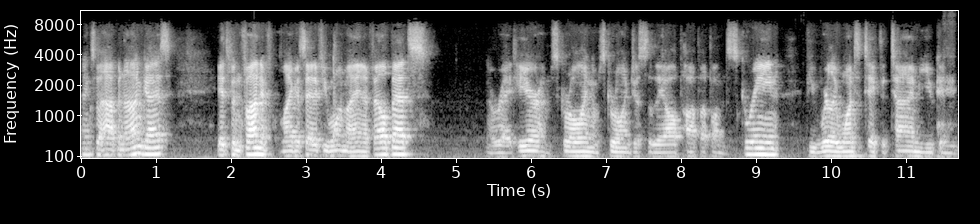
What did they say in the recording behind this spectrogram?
thanks for hopping on, guys. It's been fun. If, like I said, if you want my NFL bets, they're right here. I'm scrolling. I'm scrolling just so they all pop up on the screen. If you really want to take the time, you can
